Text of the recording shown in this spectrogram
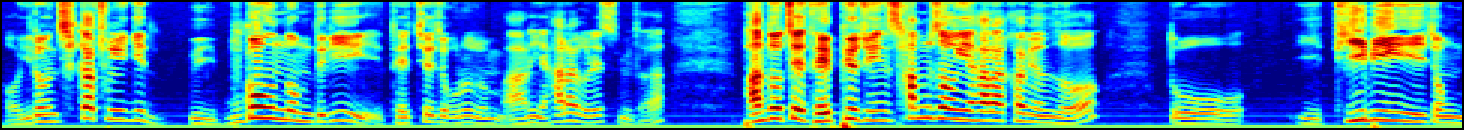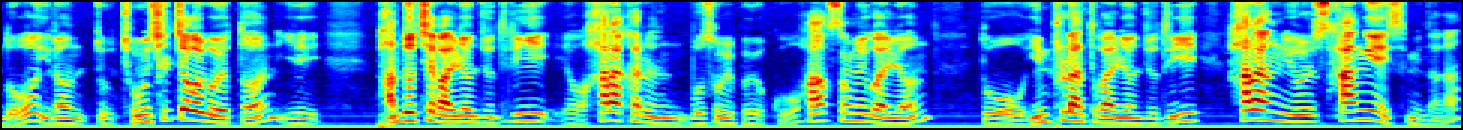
어, 이런 시가총액이 무거운 놈들이 대체적으로 좀 많이 하락을 했습니다. 반도체 대표주인 삼성이 하락하면서 또 이 DB 정도 이런 좀 좋은 실적을 보였던 이 반도체 관련주들이 어, 하락하는 모습을 보였고 화학섬유 관련 또 임플란트 관련주들이 하락률 상위에 있습니다.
